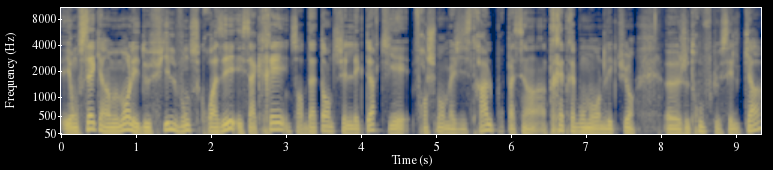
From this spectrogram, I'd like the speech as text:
Et on sait qu'à un moment, les deux fils vont se croiser et ça crée une sorte d'attente chez le lecteur qui est franchement magistrale pour passer un, très très bon moment de lecture. Euh, je trouve que c'est le cas.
